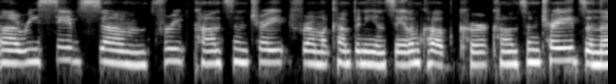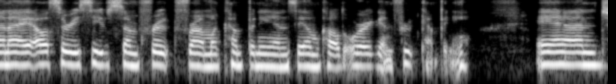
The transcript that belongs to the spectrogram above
uh, received some fruit concentrate from a company in Salem called Kerr Concentrates. And then I also received some fruit from a company in Salem called Oregon Fruit Company. And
